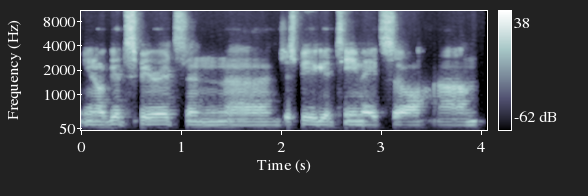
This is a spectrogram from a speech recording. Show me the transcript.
you know good spirits and uh, just be a good teammate. So um,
